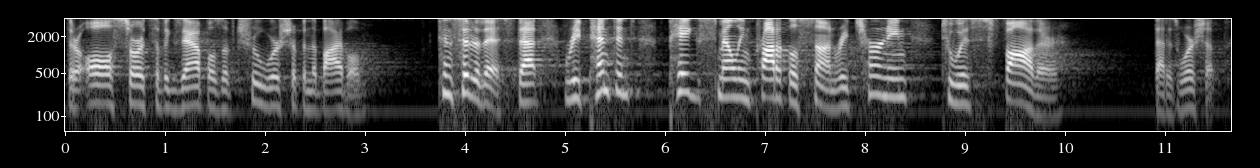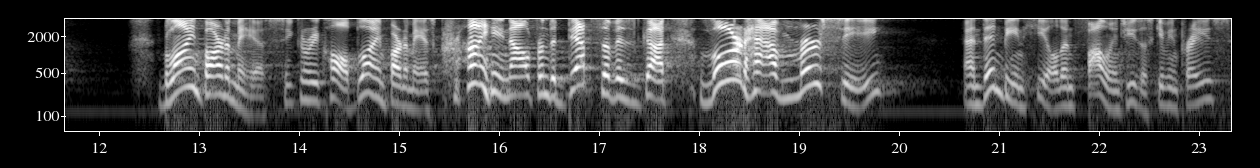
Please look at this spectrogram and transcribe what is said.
there are all sorts of examples of true worship in the Bible. Consider this that repentant, pig smelling prodigal son returning to his father. That is worship. Blind Bartimaeus, you can recall, blind Bartimaeus crying out from the depths of his gut, Lord, have mercy, and then being healed and following Jesus, giving praise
